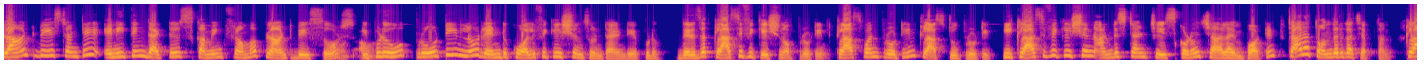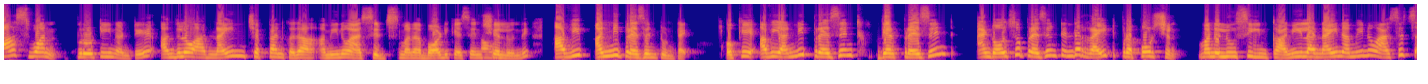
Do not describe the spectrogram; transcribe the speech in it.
ప్లాంట్ బేస్డ్ అంటే anything that is coming from a plant based source. ఇప్పుడు ప్రోటీన్లో రెండు క్వాలిఫికేషన్స్ ఉంటాయండి ఎప్పుడు. There is a classification of protein class one protein class two protein ఈ క్లాసిఫికేషన్ అండర్స్టాండ్ చేసుకోవడం చాలా ఇంపార్టెంట్ చాలా తొందరగా చెప్తాను. క్లాస్ వన్ ప్రోటీన్ అంటే అందులో ఆ నైన్ చెప్పాను కదా అమినో యాసిడ్స్ మన బాడీకి ఎసెన్షియల్ ఉంది. అవి అన్ని ప్రెసెంట్ ఉంటాయి. ఓకే అవి అన్ని present they are present and also present in the right proportion మన లూసిన్ కానీ ఇలా నైన్ అమినో యాసిడ్స్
